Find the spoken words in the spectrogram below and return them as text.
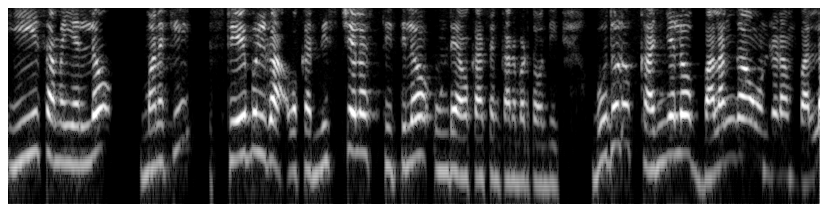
ఈ సమయంలో మనకి స్టేబుల్గా ఒక నిశ్చల స్థితిలో ఉండే అవకాశం కనబడుతోంది. బుధుడు కన్యలో బలంగా ఉండడం వల్ల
